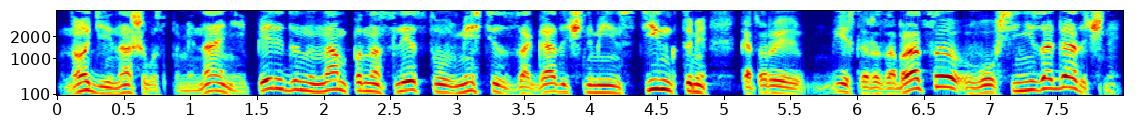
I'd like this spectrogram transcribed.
Многие наши воспоминания переданы нам по наследству вместе с загадочными инстинктами, которые, если разобраться, вовсе не загадочны.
